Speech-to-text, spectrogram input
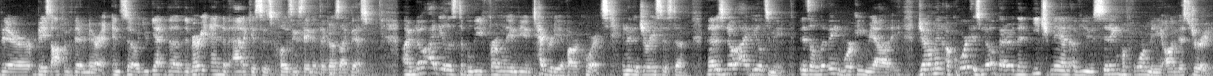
their based off of their merit. And so you get the the very end of Atticus's closing statement that goes like this. I'm no idealist to believe firmly in the integrity of our courts and in the jury system. That is no ideal to me. It is a living, working reality. Gentlemen, a court is no better than each man of you sitting before me on this jury.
